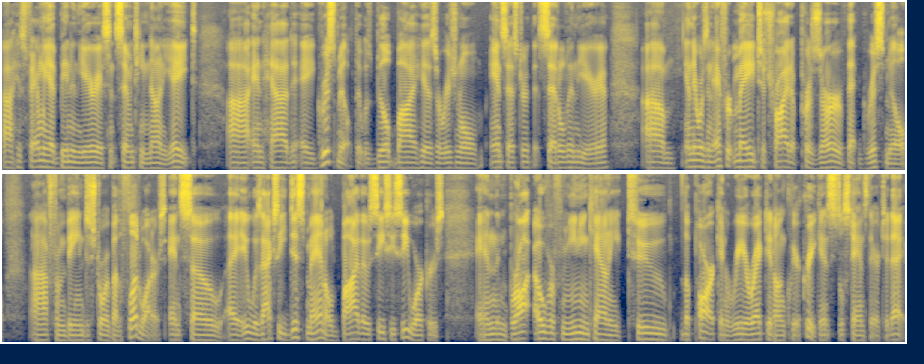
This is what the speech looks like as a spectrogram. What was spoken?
uh, his family had been in the area since 1798 uh, and had a grist mill that was built by his original ancestor that settled in the area. Um, and there was an effort made to try to preserve that grist mill uh, from being destroyed by the floodwaters. And so uh, it was actually dismantled by those CCC workers and then brought over from Union County to the park and re erected on Clear Creek. And it still stands there today.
